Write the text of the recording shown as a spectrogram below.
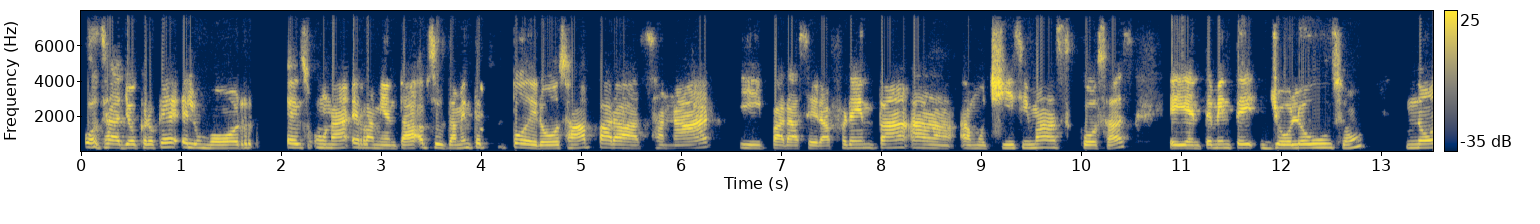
O sea, yo creo que el humor es una herramienta absolutamente poderosa para sanar y para hacer afrenta a, a muchísimas cosas. Evidentemente yo lo uso, no,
